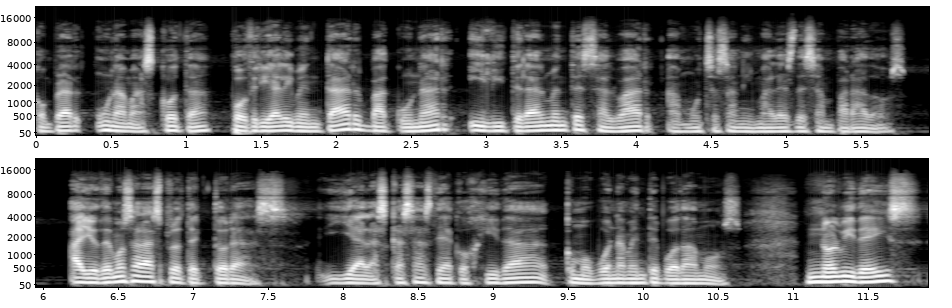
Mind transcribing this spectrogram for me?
comprar una mascota podría alimentar, vacunar y literalmente salvar a muchos animales desamparados. Ayudemos a las protectoras y a las casas de acogida como buenamente podamos. No olvidéis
